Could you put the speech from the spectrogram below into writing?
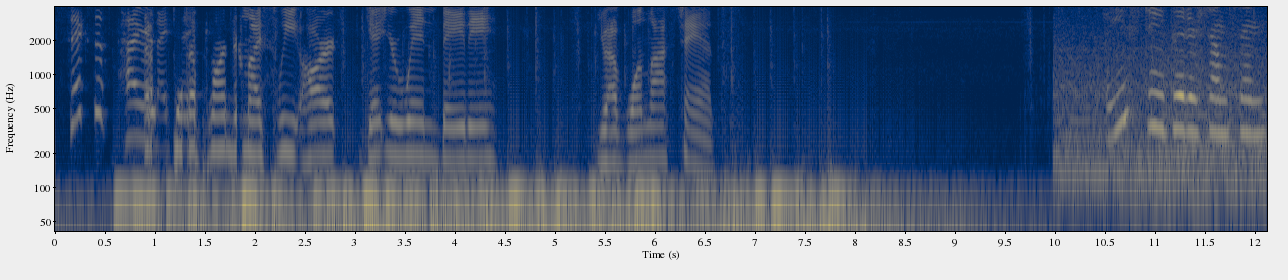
6 is pirate, I Get think. plunder, my sweetheart. Get your win, baby. You have one last chance. Are you stupid or something?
